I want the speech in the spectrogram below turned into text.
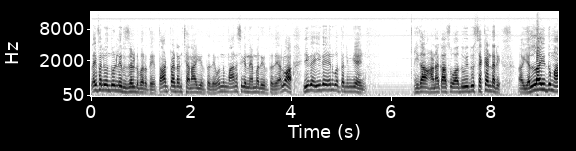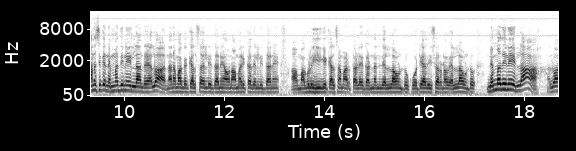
ಲೈಫಲ್ಲಿ ಒಂದು ಒಳ್ಳೆ ರಿಸಲ್ಟ್ ಬರುತ್ತೆ. ಥಾಟ್ ಪ್ಯಾಟರ್ನ್ ಚೆನ್ನಾಗಿರ್ತದೆ. ಒಂದು ಮಾನಸಿಕ ನೆಮ್ಮದಿ ಇರ್ತದೆ. ಅಲ್ವಾ? ಈಗ ಈಗ ಏನು ಗೊತ್ತಾ ನಿಮಗೆ? ಈಗ ಹಣಕಾಸು ಅದು ಇದು ಸೆಕೆಂಡರಿ ಎಲ್ಲ ಇದು ಮಾನಸಿಕ ನೆಮ್ಮದಿನೇ ಇಲ್ಲ ಅಂದರೆ ಅಲ್ವಾ ನನ್ನ ಮಗ ಕೆಲಸದಲ್ಲಿದ್ದಾನೆ, ಅವನು ಅಮೆರಿಕದಲ್ಲಿದ್ದಾನೆ, ಆ ಮಗಳು ಹೀಗೆ ಕೆಲಸ ಮಾಡ್ತಾಳೆ ಗಂಡನಿದೆಲ್ಲ ಉಂಟು ಕೋಟ್ಯಾಧೀಶ್ವರನವು ಎಲ್ಲ ಉಂಟು. ನೆಮ್ಮದಿನೇ ಇಲ್ಲ, ಅಲ್ವಾ?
